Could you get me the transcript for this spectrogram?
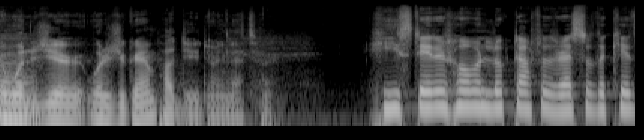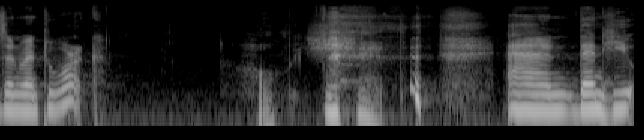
and what did your what did your grandpa do during that time? he stayed at home and looked after the rest of the kids and went to work Holy shit. and then he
